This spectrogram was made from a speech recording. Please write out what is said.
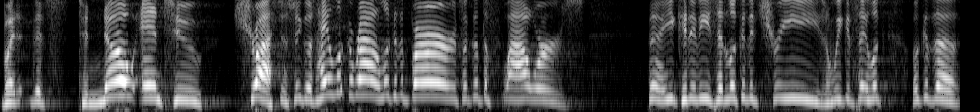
But it's to know and to trust. And so he goes, hey, look around, look at the birds, look at the flowers. You could have he said, look at the trees, and we could say, look, look at the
